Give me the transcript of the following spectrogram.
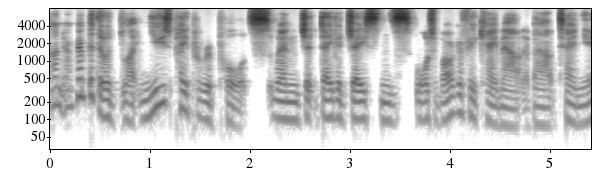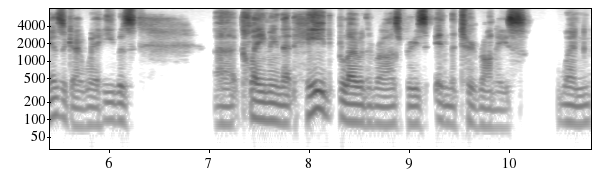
remember there were like newspaper reports when J- David Jason's autobiography came out about ten years ago, where he was uh, claiming that he'd blown the raspberries in the two Ronnies when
